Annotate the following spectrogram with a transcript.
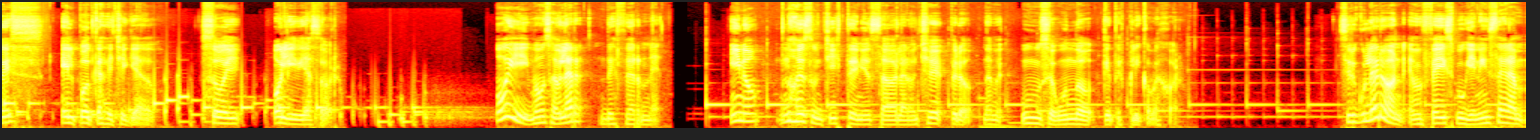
es el podcast de Chequeado. Soy Olivia Sor. Hoy vamos a hablar de Fernet. Y no, no es un chiste ni es sábado la noche, pero dame un segundo que te explico mejor. Circularon en Facebook y en Instagram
